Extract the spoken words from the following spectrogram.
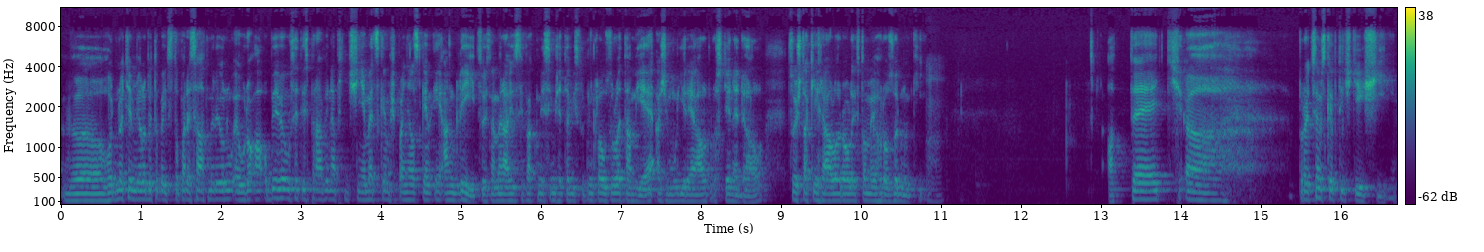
V hodnotě mělo by to být 150 milionů euro a objevují se ty zprávy napříč Německem, Španělskem i Anglií, což znamená, že si fakt myslím, že ta výstupní klauzule tam je a že mu ji Real prostě nedal, což taky hrálo roli v tom jeho rozhodnutí. Uh-huh. A teď, uh, proč jsem skeptičtější?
